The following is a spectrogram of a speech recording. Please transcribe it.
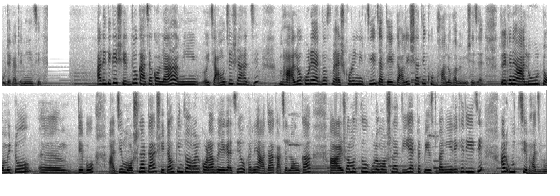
কুটে কাটে নিয়েছি। আর এদিকে সেদ্ধ কাঁচা কলা আমি ওই চামচের সাহায্যে ভালো করে একদম স্ম্যাশ করে নিচ্ছি যাতে ডালের সাথে খুব ভালোভাবে মিশে যায়। তো এখানে আলু, টমেটো দেব। আর যে মশলাটা সেটাও কিন্তু আমার করা হয়ে গেছে। ওখানে আদা, কাঁচা লঙ্কা আর সমস্ত গুঁড়ো মশলা দিয়ে একটা পেস্ট বানিয়ে রেখে দিয়েছি আর উচ্ছে ভাজবো।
